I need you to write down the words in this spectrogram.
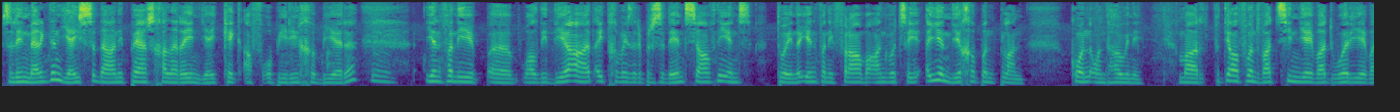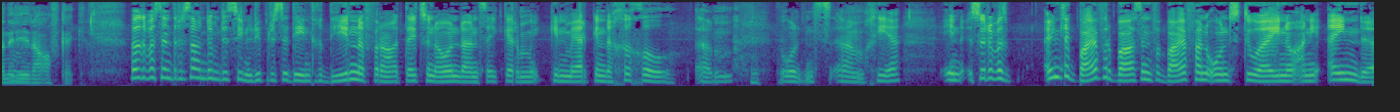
Celine Merrington, jy sit daar in die persgalery en jy kyk af op hierdie gebeure. Hmm. Een van die uh, wel die DA het uitgewys dat die president self nie eens toe hy nou een van die vrae beantwoord sy eie 9-punt plan kon onthou nie. Maar vertel vir ons wat sien jy, wat hoor jy wanneer jy hmm. daar afkyk? Wel, dit was interessant om te sien hoe die president gedurende vrae tyd so nou en dan sy kenmerkende giggel ehm um, ons ehm um, gee. En so dit was eintlik baie verbasend vir baie van ons toe hy nou aan die einde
